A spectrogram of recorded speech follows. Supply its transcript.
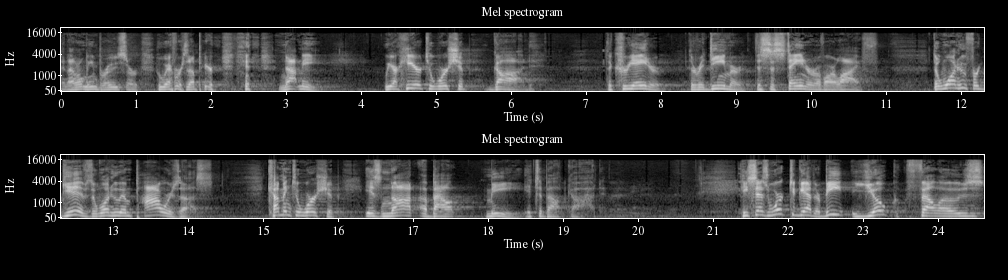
And I don't mean Bruce or whoever's up here, not me. We are here to worship God, the Creator, the Redeemer, the Sustainer of our life, the one who forgives, the one who empowers us. Coming to worship is not about me, it's about God. He says, work together, be yoke fellows,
